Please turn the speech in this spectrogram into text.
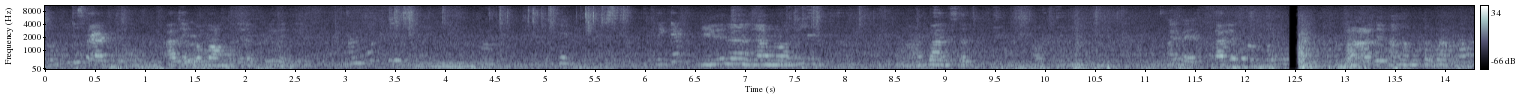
आज एक मम्मा मुझे रखड़ी बनी ठीक है? ये ना जामा पाँच सौ अरे भैया कर ले तो हाँ देखा ना मुझे पढ़ना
